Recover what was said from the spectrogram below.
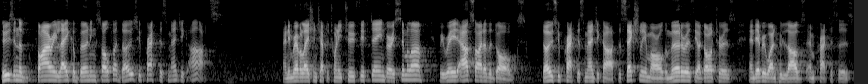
Who's in the fiery lake of burning sulfur? Those who practice magic arts. And in Revelation chapter 22, 15, very similar, we read outside of the dogs, those who practice magic arts, the sexually immoral, the murderers, the idolaters, and everyone who loves and practices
